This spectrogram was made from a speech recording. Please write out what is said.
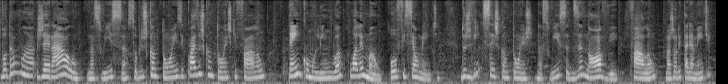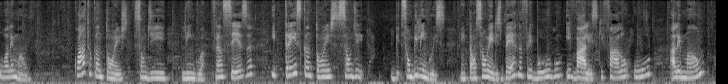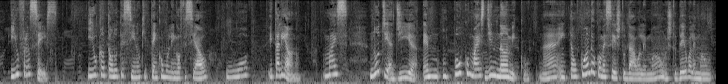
Vou dar uma geral na Suíça sobre os cantões e quais os cantões que falam têm como língua o alemão, oficialmente. Dos 26 cantões na Suíça, 19 falam majoritariamente o alemão. Quatro cantões são de língua francesa e três cantões são, de, são bilíngues. Então são eles Berna, Friburgo e Valles, que falam o alemão e o francês e o Cantão do Ticino, que tem como língua oficial o italiano. Mas no dia a dia é um pouco mais dinâmico, né? Então, quando eu comecei a estudar o alemão, estudei o alemão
